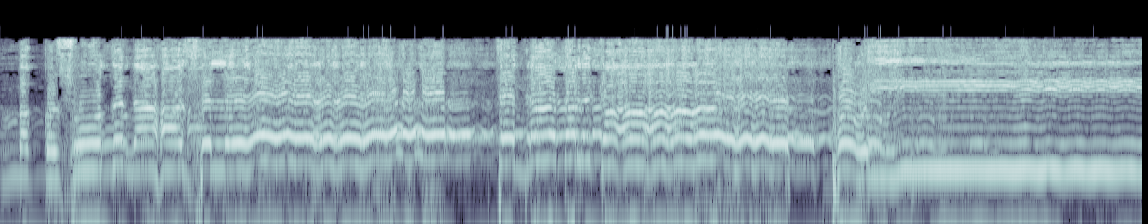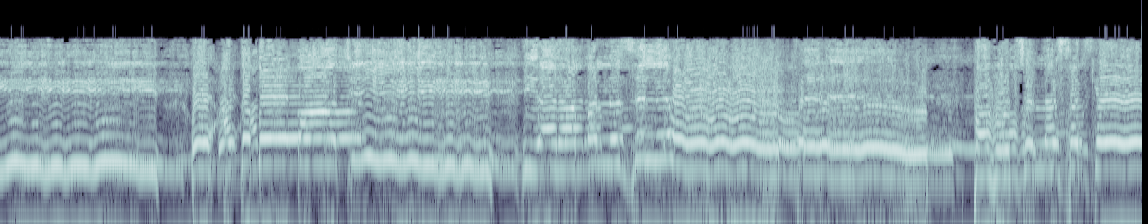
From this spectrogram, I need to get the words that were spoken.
مقصود نہ حاصل تے نہ درگاہ بھوئی اے ادب باجی یار منزل ہوتے پہنچ نہ سکے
